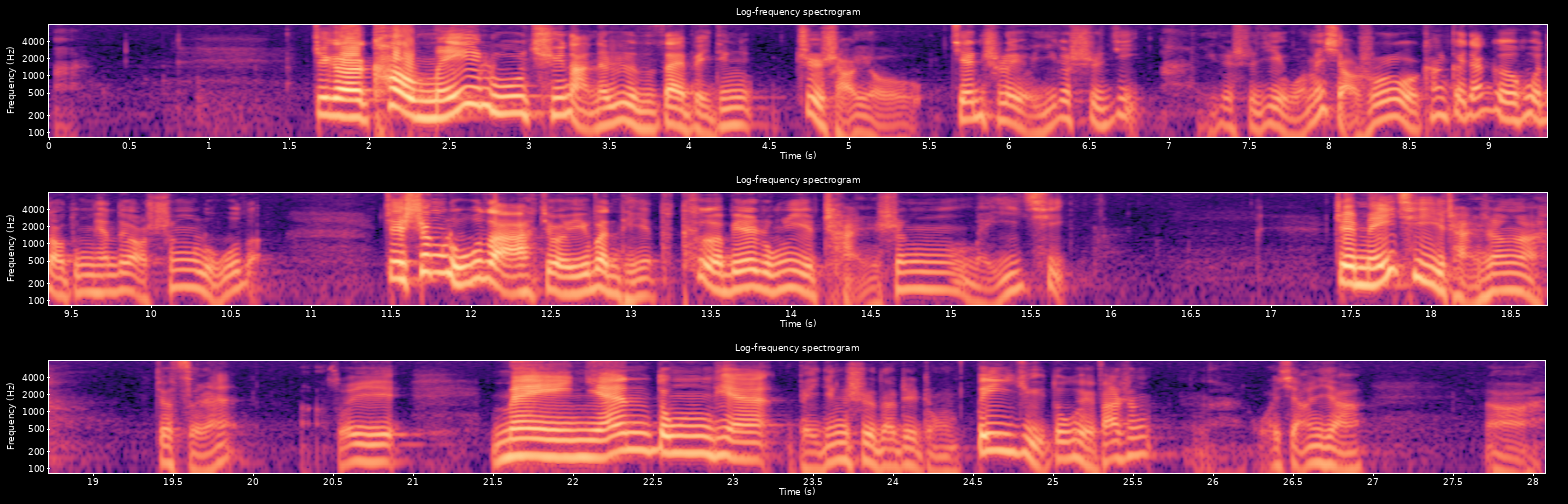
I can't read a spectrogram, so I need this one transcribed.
啊。这个靠煤炉取暖的日子，在北京至少有坚持了有一个世纪啊。一个世纪，我们小时候我看各家各户到冬天都要生炉子，这生炉子啊就有一个问题，它特别容易产生煤气。这煤气一产生啊，就死人啊，所以每年冬天北京市的这种悲剧都会发生。我想一想啊，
